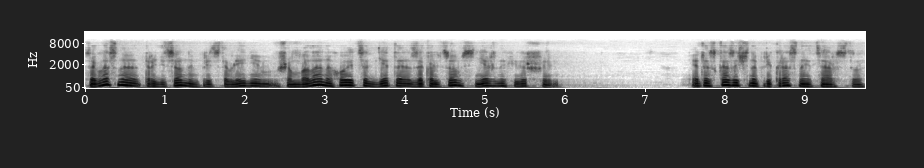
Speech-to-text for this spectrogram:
Согласно традиционным представлениям, Шамбала находится где-то за кольцом снежных вершин. Это сказочно прекрасное царство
